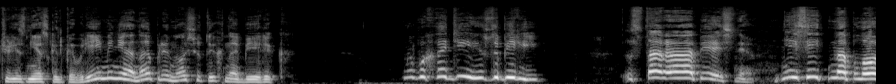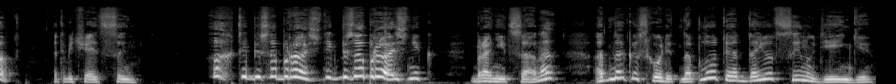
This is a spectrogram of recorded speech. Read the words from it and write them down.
Через несколько времени она приносит их на берег. — Ну, выходи и забери. — Стара песня, несите на плот, — отвечает сын. — Ах ты, безобразник, безобразник! — бронится она, однако сходит на плот и отдает сыну деньги.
